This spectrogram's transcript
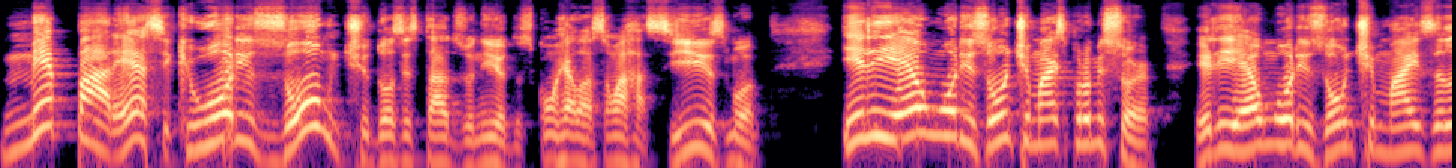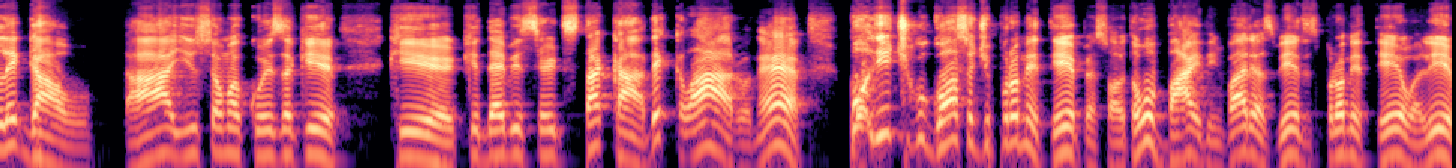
me parece que o horizonte dos Estados Unidos com relação a racismo, ele é um horizonte mais promissor. Ele é um horizonte mais legal. Tá? Isso é uma coisa que, que, que deve ser destacada. É claro, né? Político gosta de prometer, pessoal. Então o Biden várias vezes prometeu ali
